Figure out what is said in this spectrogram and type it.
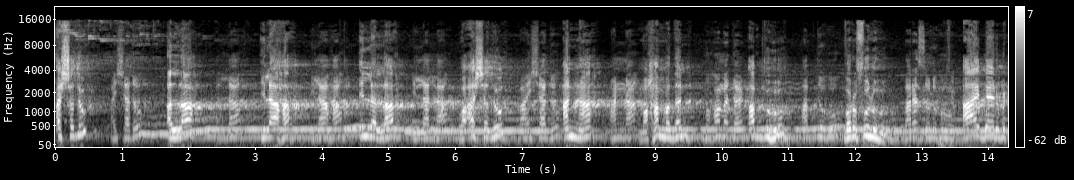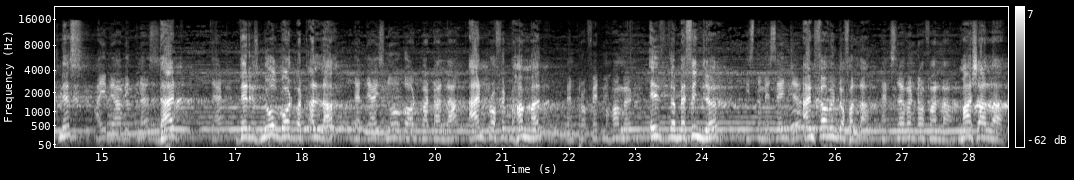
Ashadu. Ashadu. Allah. Allah. Ilaha. Ilaha. Illallah. Illallah. Wa ashadu. Wa ashadu. Anna. Anna. Muhammadan. Muhammadan. Abduhu. Abduhu. Wa rasuluhu. wa rasuluhu. I bear witness I bear witness that that there is no God but Allah. that there is no God but Allah. And Prophet Muhammad and Prophet Muhammad is the messenger is the messenger and servant of Allah. and servant of Allah. MashaAllah.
